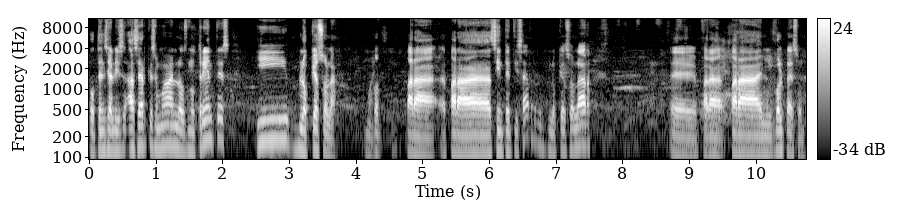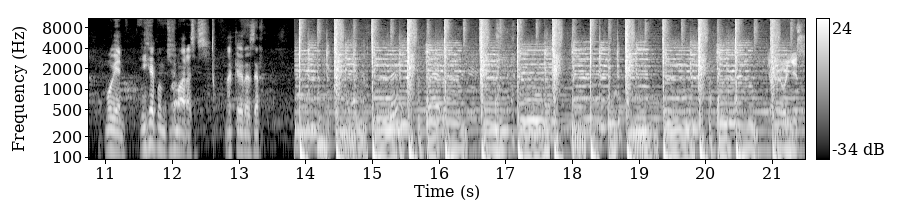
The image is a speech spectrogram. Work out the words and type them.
potencializar, hacer que se muevan los nutrientes y bloqueo solar. Para, para sintetizar, bloqueo solar eh, para, para el golpe de sol. Muy bien, Inge, pues muchísimas gracias. No hay que agradecer. Ya me oyes.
